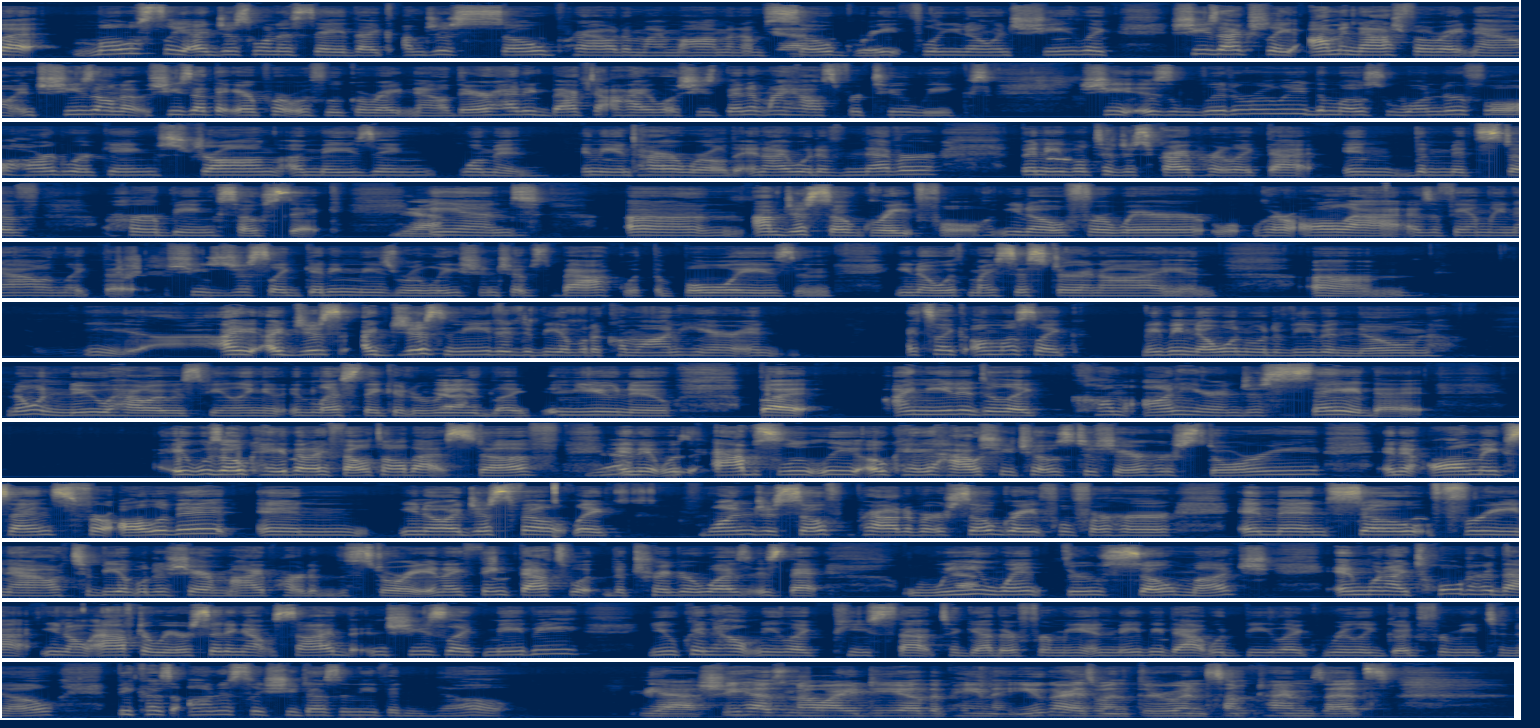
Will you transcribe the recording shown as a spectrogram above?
but mostly i just want to say like i'm just so proud of my mom and i'm yeah. so grateful you know and she like she's actually i'm in nashville right now and she's on a she's at the airport with luca right now they're heading back to iowa she's been at my house for two weeks she is literally the most wonderful hardworking strong amazing woman in the entire world and i would have never been able to describe her like that in the midst of her being so sick yeah. and um, I'm just so grateful, you know, for where we're all at as a family now, and like that she's just like getting these relationships back with the boys, and you know, with my sister and I, and um, yeah, I, I just I just needed to be able to come on here, and it's like almost like maybe no one would have even known, no one knew how I was feeling unless they could read, yeah. like, and you knew, but I needed to like come on here and just say that it was okay that I felt all that stuff. Yeah. And it was absolutely okay how she chose to share her story. And it all makes sense for all of it. And, you know, I just felt like one, just so proud of her, so grateful for her, and then so free now to be able to share my part of the story. And I think that's what the trigger was is that we yeah. went through so much. And when I told her that, you know, after we were sitting outside, and she's like, maybe you can help me like piece that together for me. And maybe that would be like really good for me to know because honestly, she doesn't even know. Yeah, she has no idea the pain that you guys went through. And sometimes that's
